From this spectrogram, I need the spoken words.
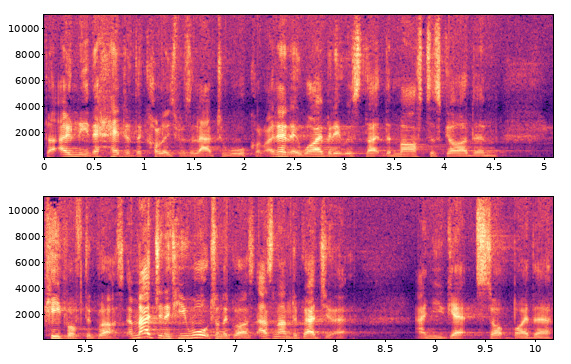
that only the head of the college was allowed to walk on. I don't know why, but it was like the master's garden, keep off the grass. Imagine if you walked on the grass as an undergraduate and you get stopped by the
